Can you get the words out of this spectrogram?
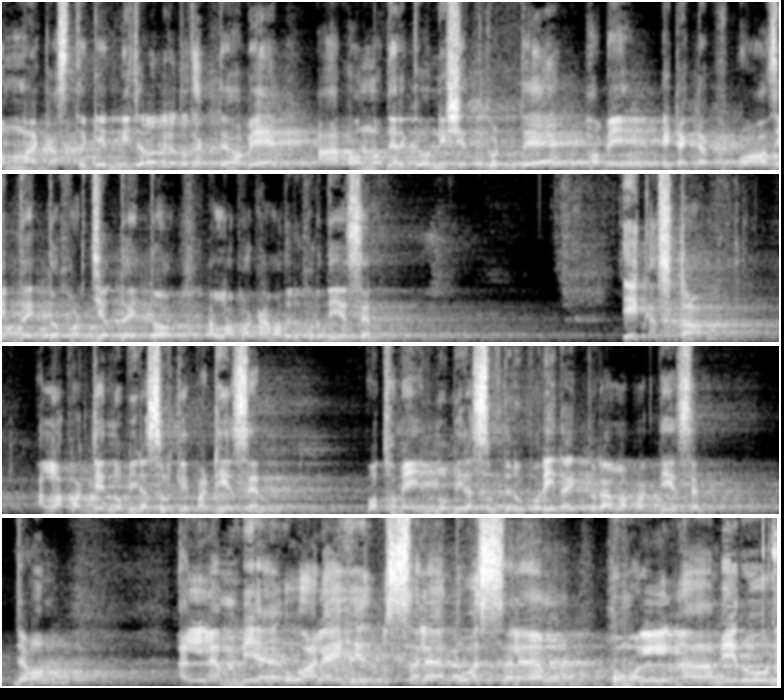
অন্যায় কাছ থেকে নিজেরাও বিরত থাকতে হবে আর অন্যদেরকেও নিষেধ করতে হবে। এটা একটা অজীব দায়িত্ব, ফরজিয়ত দায়িত্ব আল্লাহ পাক আমাদের উপর দিয়েছেন। এই কাজটা আল্লাহ পাক যে নবী রাসুলকে পাঠিয়েছেন, প্রথমে নবী রাসুলদের উপরেই দায়িত্বটা আল্লাহ পাক দিয়েছেন। যেমন الأنبياء عليهم الصلاة والسلام هم الآمرون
